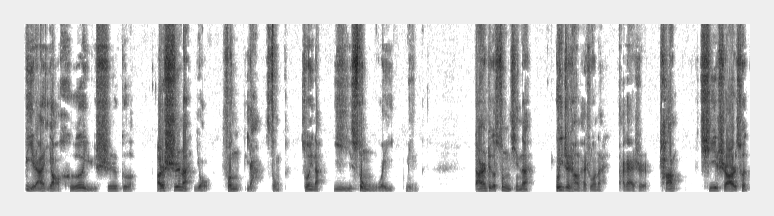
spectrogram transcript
必然要合与诗歌，而诗呢有风雅颂，所以呢以颂为名。当然，这个宋琴呢，规制上来说呢，大概是长七尺二寸，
